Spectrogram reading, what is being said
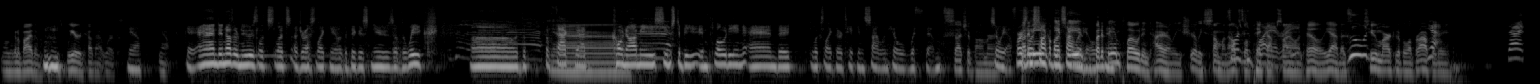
no one's going to buy them. Mm-hmm. It's weird how that works. yeah. Yeah. Okay, and in other news, let's let's address like you know the biggest news of the week, uh, the the fact that Konami seems to be imploding, and it looks like they're taking Silent Hill with them. Such a bummer. So, yeah, first But I let's mean, talk about if they- Silent Hill, But if yeah. they implode entirely, surely someone Someone's else will pick up it, Silent right? Hill. Yeah, that's Who too marketable a property. Yeah. That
